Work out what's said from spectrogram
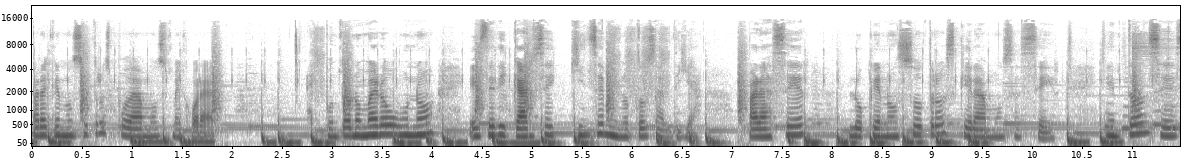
para que nosotros podamos mejorar. El punto número uno es dedicarse 15 minutos al día para hacer lo que nosotros queramos hacer. Entonces,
